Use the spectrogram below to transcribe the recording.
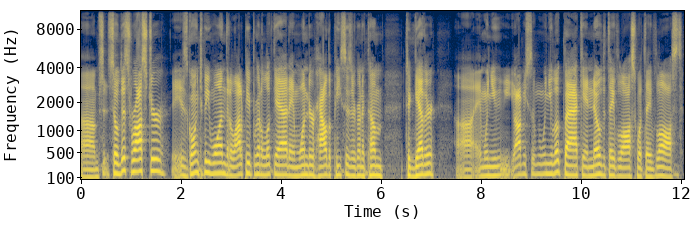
Um, so, so, this roster is going to be one that a lot of people are going to look at and wonder how the pieces are going to come together. Uh, and when you obviously when you look back and know that they've lost what they've lost,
